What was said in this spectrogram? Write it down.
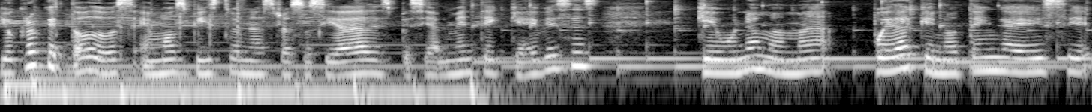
yo creo que todos hemos visto en nuestra sociedad especialmente que hay veces que una mamá pueda que no tenga ese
